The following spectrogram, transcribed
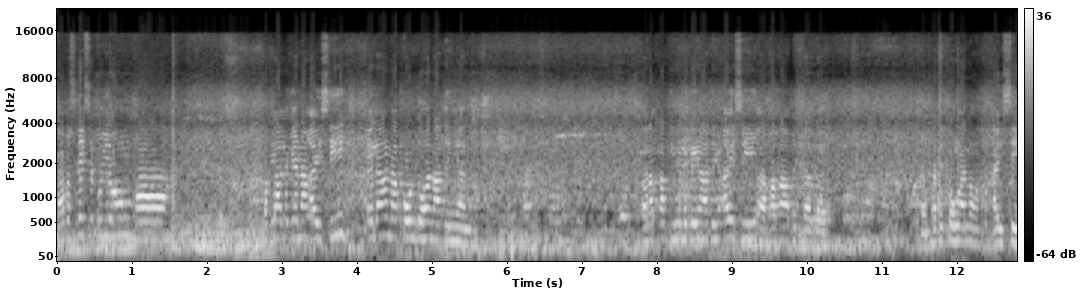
Tapos guys, ito yung ah, paglalagyan ng IC, kailangan na ponduhan natin yan. Para pag inilagay natin yung IC, ah, kakapit ka agad. Yan, pati itong ano, IC,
